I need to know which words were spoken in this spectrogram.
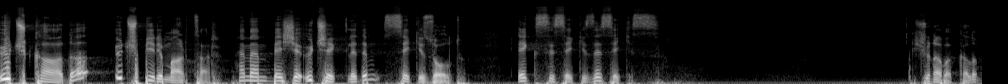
3K'da 3 birim artar. Hemen 5'e 3 ekledim 8 oldu. Eksi 8'e 8. Şuna bakalım.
